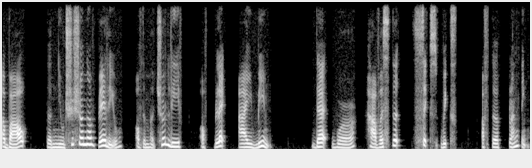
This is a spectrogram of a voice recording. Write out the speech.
about the nutritional value of the mature leaf of black eye bean that were harvested six weeks after planting.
